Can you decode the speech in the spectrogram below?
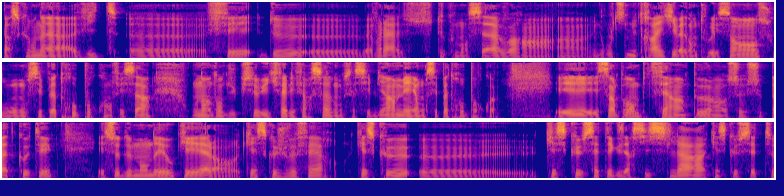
parce qu'on a vite euh, fait de euh, bah voilà de commencer à avoir une routine de travail qui va dans tous les sens où on sait pas trop pourquoi on fait ça. On a entendu qu'il fallait faire ça donc ça c'est bien mais on sait pas trop pourquoi. Et c'est important de faire un peu hein, ce, pas de côté et se demander ok alors qu'est-ce que je veux faire? Qu'est-ce que euh, qu'est-ce que cet exercice là qu'est-ce que cette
